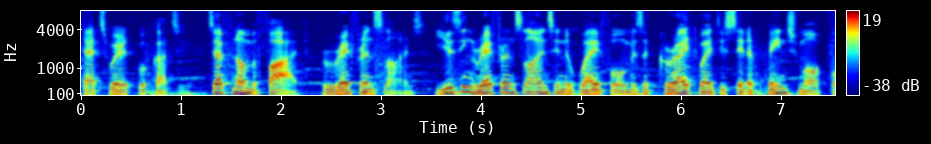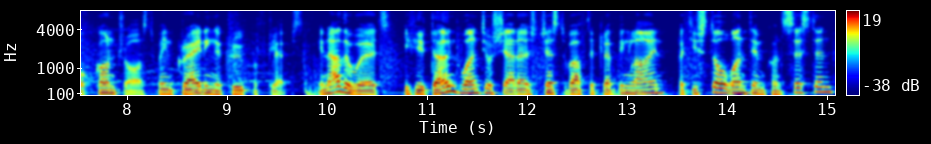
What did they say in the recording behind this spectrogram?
that's where it will cut to. Tip number 5. Reference lines. Using reference lines in the waveform is a great way to set a benchmark for contrast when grading a group of clips. In other words, if you don't want your shadows just above the clipping line, but you still want them consistent,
